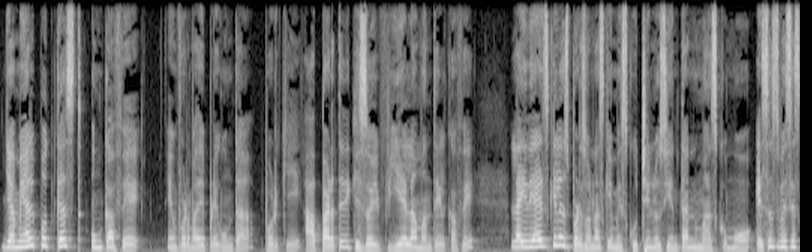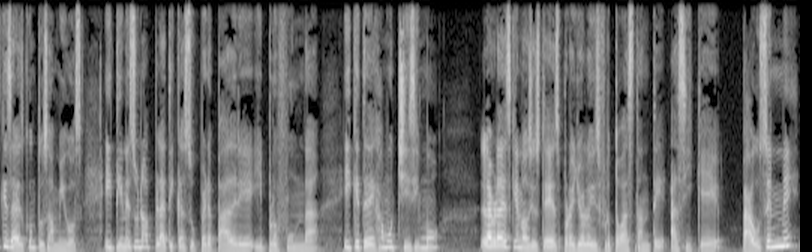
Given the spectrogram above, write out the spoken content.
Llamé al podcast Un café en forma de pregunta porque, aparte de que soy fiel amante del café, la idea es que las personas que me escuchen lo sientan más como esas veces que sabes con tus amigos y tienes una plática súper padre y profunda y que te deja muchísimo. La verdad es que no sé ustedes, pero yo lo disfruto bastante, así que pausenme,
